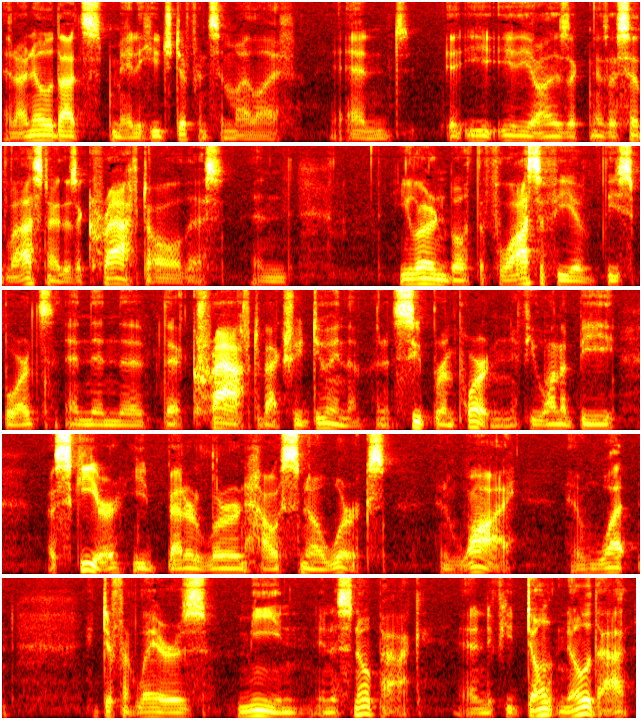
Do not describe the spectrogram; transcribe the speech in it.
and I know that's made a huge difference in my life. And it, you, you know, as, a, as I said last night, there's a craft to all this, and you learn both the philosophy of these sports and then the the craft of actually doing them, and it's super important. If you want to be a skier, you'd better learn how snow works and why and what different layers mean in a snowpack. And if you don't know that,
